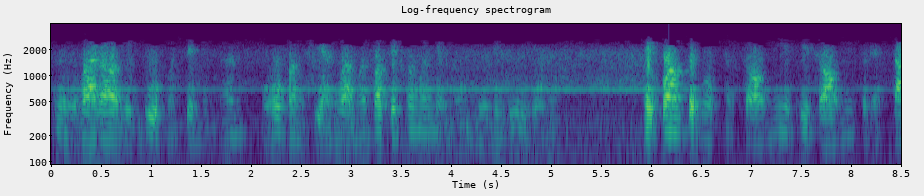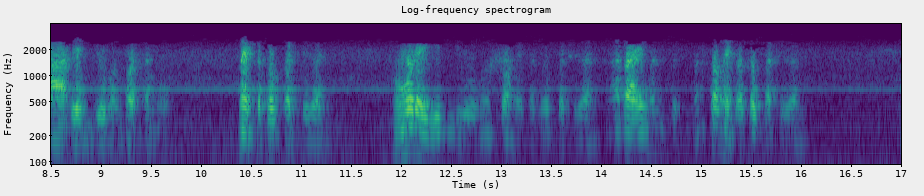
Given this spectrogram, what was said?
เออว่าเราเห็นรูปมันเป็นอย่างนั้นโอ้ฟังเสียงว่ามันก็เป็นของมันอย่างนั้นอยู่ในรูปอย่างนั้นในความสงบทั้งสองนี้ที่สองนี้ก็เนี่ยตาเห็นอยู่มันก็สงบไม่กระทบกระเทือนหูได้ยินอยู่มันก็ไม่กระทบกระเทือน อะไรมันมันก็ไม่กระทบกระเทือนใน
